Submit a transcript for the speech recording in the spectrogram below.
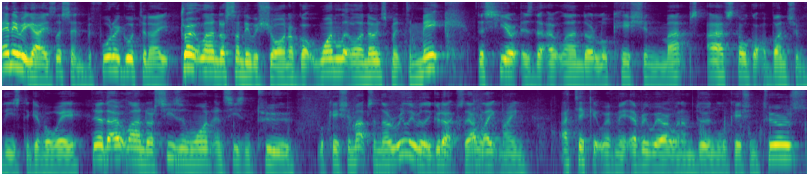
Anyway, guys, listen, before I go tonight, Outlander Sunday with Shaun, I've got one little announcement to make. This here is the Outlander location maps. I've still got a bunch of these to give away. They're the Outlander Season 1 and Season 2 location maps, and they're really, really good, actually. I like mine. I take it with me everywhere when I'm doing location tours.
